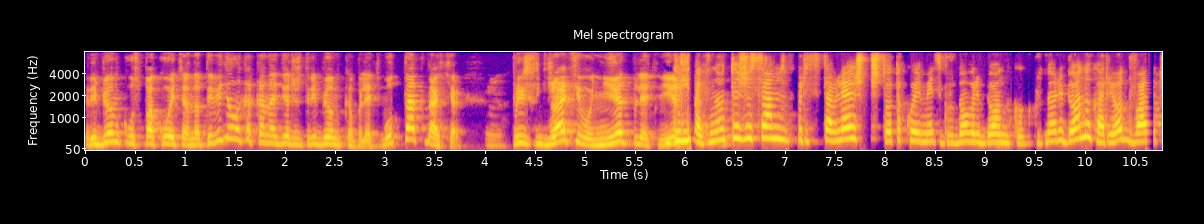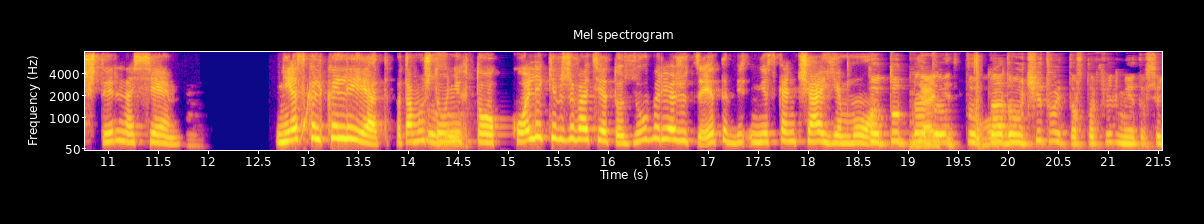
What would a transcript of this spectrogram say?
ребенка успокоить, она, ты видела, как она держит ребенка, блядь? Вот так нахер. Прижать его? Нет, блядь, нет. Глеб, ну ты же сам представляешь, что такое иметь грудного ребенка. Грудной ребенок орет 24 на 7. Несколько лет, потому что у них то колики в животе, то зубы режутся, это нескончаемо. Тут, тут, надо, тут надо учитывать то, что в фильме это все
